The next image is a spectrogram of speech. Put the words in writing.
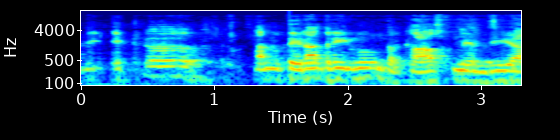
ਇੱਕ ਸਾਨੂੰ 13 ਤਰੀਕ ਨੂੰ ਦਰਖਾਸਤ ਮਿਲਦੀ ਆ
